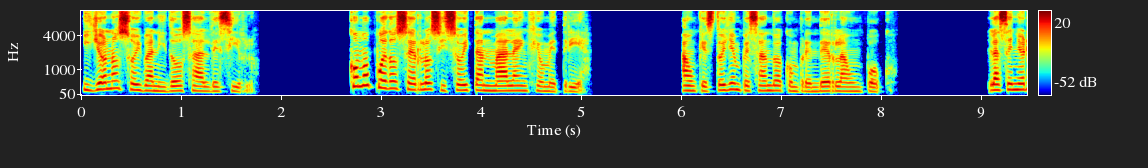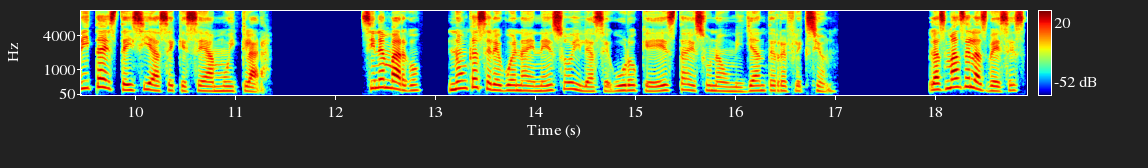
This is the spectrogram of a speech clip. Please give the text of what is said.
Y yo no soy vanidosa al decirlo. ¿Cómo puedo serlo si soy tan mala en geometría? Aunque estoy empezando a comprenderla un poco. La señorita Stacy hace que sea muy clara. Sin embargo, nunca seré buena en eso y le aseguro que esta es una humillante reflexión. Las más de las veces,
